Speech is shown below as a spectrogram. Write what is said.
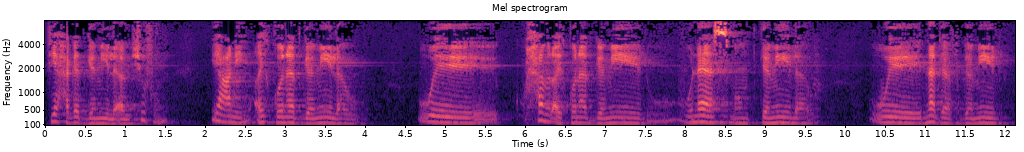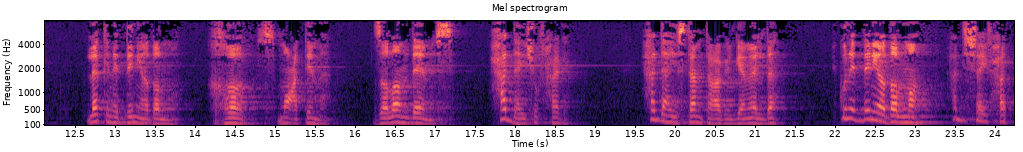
فيها حاجات جميلة أوي شوفوا يعني أيقونات جميلة و... وحامل أيقونات جميل. وناس جميلة. ونجف جميل لكن الدنيا ضلمة خالص معتمة ظلام دامس حد هيشوف حاجة حد هيستمتع بالجمال ده يكون الدنيا ضلمة محدش شايف حد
